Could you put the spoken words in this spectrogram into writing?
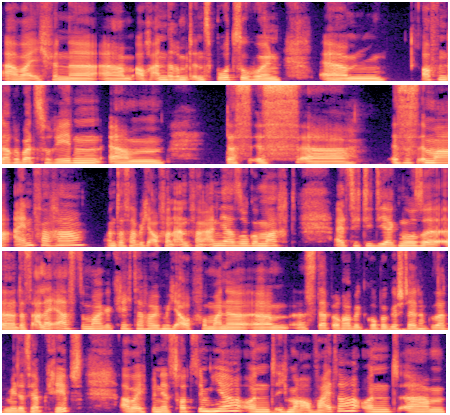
aber ich finde ähm, auch andere mit ins Boot zu holen, ähm, offen darüber zu reden, ähm, das ist, äh, es ist immer einfacher, und das habe ich auch von Anfang an ja so gemacht. Als ich die Diagnose äh, das allererste Mal gekriegt habe, habe ich mich auch vor meine ähm, Step Aerobic Gruppe gestellt und gesagt, Mädels, ich habe Krebs, aber ich bin jetzt trotzdem hier und ich mache auch weiter und ähm,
